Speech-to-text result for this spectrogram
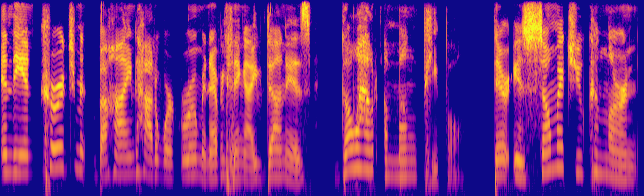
And the encouragement behind How to Work Room and everything I've done is go out among people. There is so much you can learn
